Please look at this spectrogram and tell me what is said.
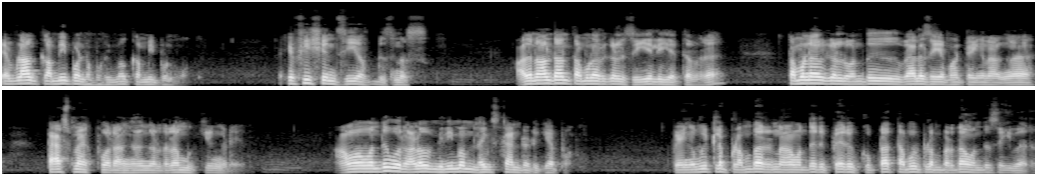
எவ்வளோ கம்மி பண்ண முடியுமோ கம்மி பண்ணுவோம் எஃபிஷியன்சி ஆஃப் பிஸ்னஸ் அதனால்தான் தமிழர்கள் செய்யலையே தவிர தமிழர்கள் வந்து வேலை செய்ய மாட்டேங்கிறாங்க டாஸ்மேக் போகிறாங்கங்கிறதெல்லாம் முக்கியம் கிடையாது. அவன் வந்து ஒரு அளவு மினிமம் லைஃப் ஸ்டாண்டர்டு கேட்பான். இப்போ எங்கள் வீட்டில் ப்ளம்பர் நான் வந்து ரிப்பேருக்கு கூப்பிட்டா தமிழ் ப்ளம்பர் தான் வந்து செய்வார்.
